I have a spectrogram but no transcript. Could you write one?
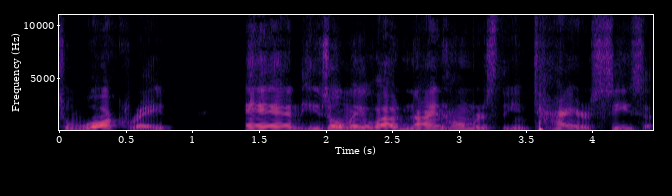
to walk rate and he's only allowed nine homers the entire season.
